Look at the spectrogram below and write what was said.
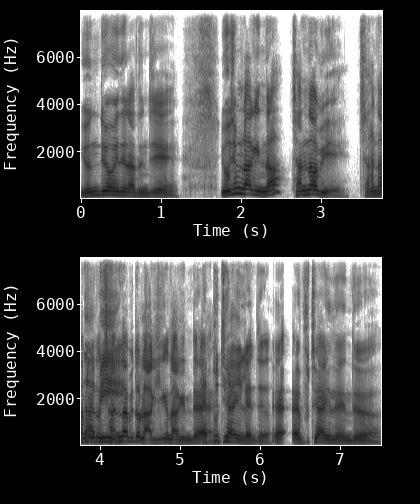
윤도현이라든지 요즘 락 있나? 잔나비. 잔나비도 잔나비. 잔나비도 락이긴 락인데. FT 아일랜드, 에, FT 아일랜드.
